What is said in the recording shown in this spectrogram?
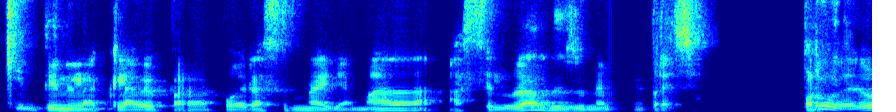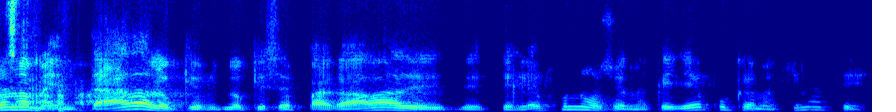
quién tiene la clave para poder hacer una llamada a celular desde una empresa. era una mentada lo que, lo que se pagaba de, de teléfonos en aquella época, imagínate.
